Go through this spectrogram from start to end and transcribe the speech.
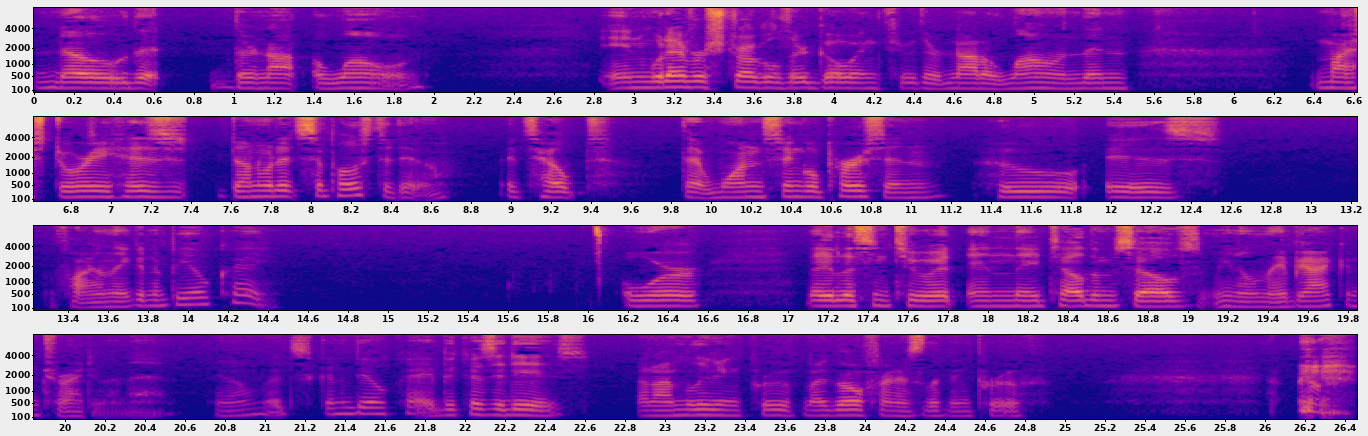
know that they're not alone in whatever struggle they're going through, they're not alone, then my story has done what it's supposed to do. It's helped that one single person who is finally going to be okay. Or they listen to it and they tell themselves, you know, maybe I can try doing that. You know, it's going to be okay because it is. And I'm living proof. My girlfriend is living proof.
